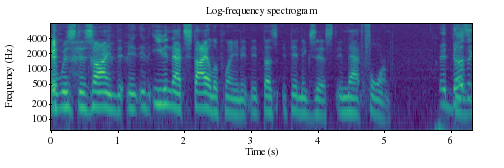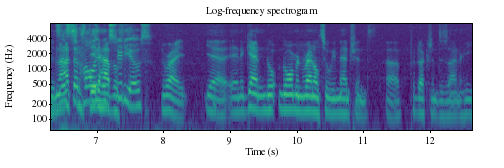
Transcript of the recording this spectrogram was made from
it was designed. It, it, even that style of plane, it, it does. It didn't exist in that form. It does the exist at Nazis did Hollywood have a f- Studios. Right. Yeah. And again, Nor- Norman Reynolds, who we mentioned, uh, production designer, he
